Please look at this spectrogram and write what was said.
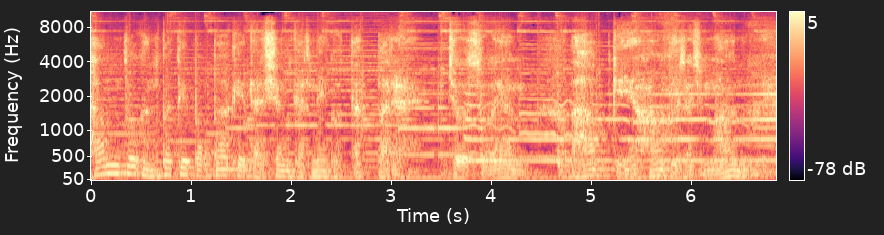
हम तो गणपति पप्पा के दर्शन करने को तत्पर हैं जो स्वयं आपके यहाँ विराजमान हुए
